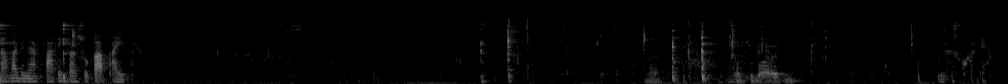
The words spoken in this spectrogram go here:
Sama dengan pari kalau suka pahit ya? Nggak suka dia.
